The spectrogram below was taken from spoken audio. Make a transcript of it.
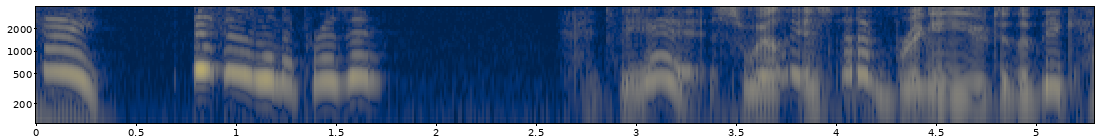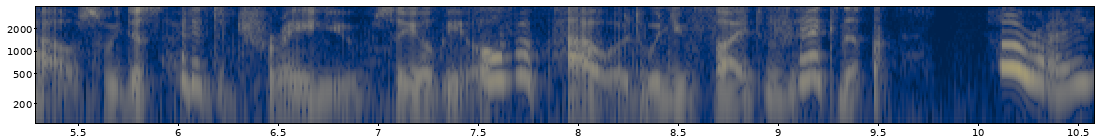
Hey, this isn't a prison. Yes, well, instead of bringing you to the big house, we decided to train you so you'll be overpowered when you fight Vecna. All right.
